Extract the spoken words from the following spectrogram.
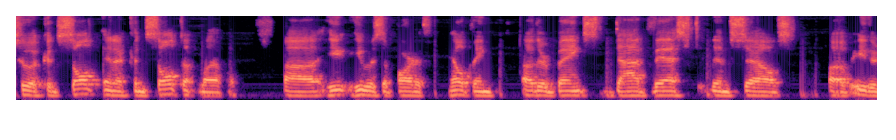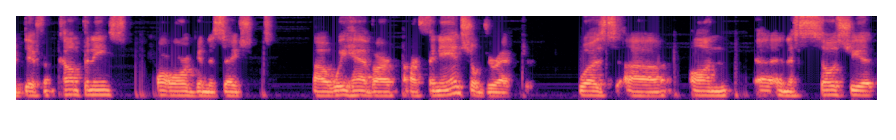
to a consult in a consultant level. Uh, he, he was a part of helping other banks divest themselves of either different companies or organizations. Uh, we have our, our financial director was uh, on uh, an associate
